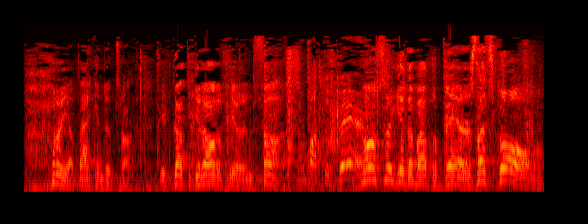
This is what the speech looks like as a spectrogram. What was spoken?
Hurry up, back in the truck. We've got to get out of here and fast. What about the bears? Don't forget about the bears. Let's go.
